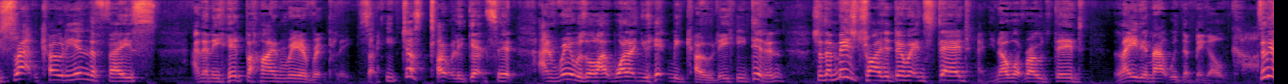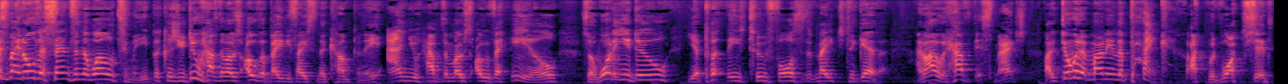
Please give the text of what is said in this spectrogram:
slapped Cody in the face and then he hid behind Rhea Ripley. So he just totally gets it. And Rhea was all like, why don't you hit me, Cody? He didn't. So The Miz tried to do it instead. And you know what Rhodes did? Laid him out with the big old car. So this made all the sense in the world to me because you do have the most over babyface in the company and you have the most over heel. So what do you do? You put these two forces of nature together. And I would have this match. I'd do it at Money in the Bank. I would watch it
